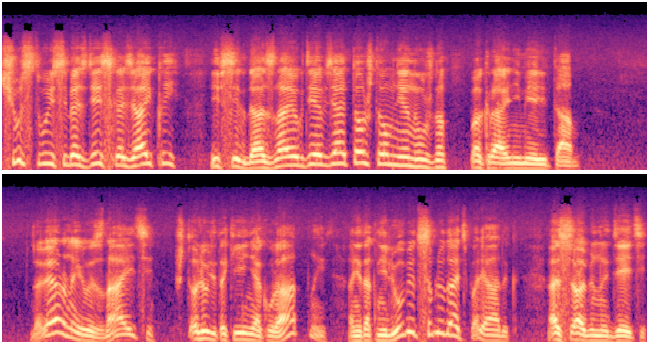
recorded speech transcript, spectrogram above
чувствую себя здесь хозяйкой и всегда знаю, где взять то, что мне нужно, по крайней мере, там». Наверное, вы знаете, что люди такие неаккуратные, они так не любят соблюдать порядок, особенно дети,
